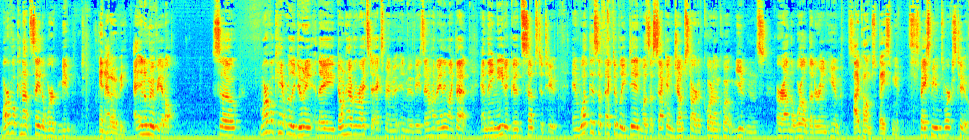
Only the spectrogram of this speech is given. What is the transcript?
Marvel cannot say the word mutant in a at- movie, in a movie at all. So Marvel can't really do any. They don't have the rights to X Men in movies. They don't have anything like that, and they need a good substitute. And what this effectively did was a second jumpstart of quote unquote mutants around the world that are Inhumans. I call them space mutants. Space mutants works too.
